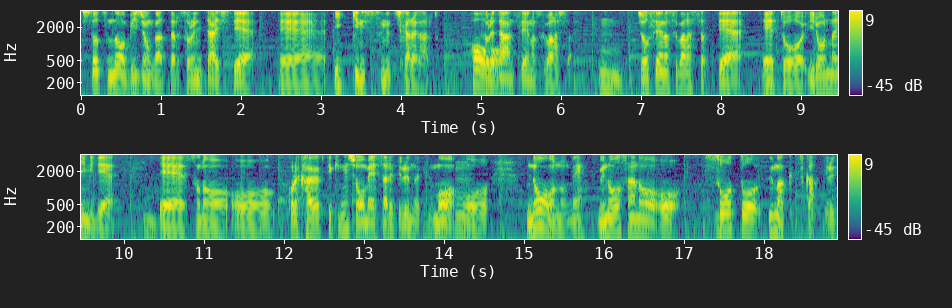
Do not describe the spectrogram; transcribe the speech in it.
一つのビジョンがあったらそれに対して、えー一気に進む力があると。それ男性の素晴らしさ。うん。女性の素晴らしさって、えー、といろんな意味で、うん。えーそのおこれ科学的に、ね、証明されてるんだけども、うん。お脳のね右脳左脳を相当うまく使ってる、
